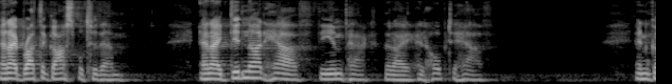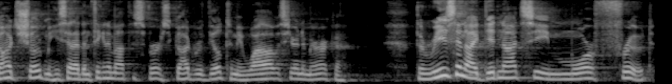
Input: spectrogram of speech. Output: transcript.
and I brought the gospel to them. And I did not have the impact that I had hoped to have. And God showed me. He said, I've been thinking about this verse. God revealed to me while I was here in America the reason I did not see more fruit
